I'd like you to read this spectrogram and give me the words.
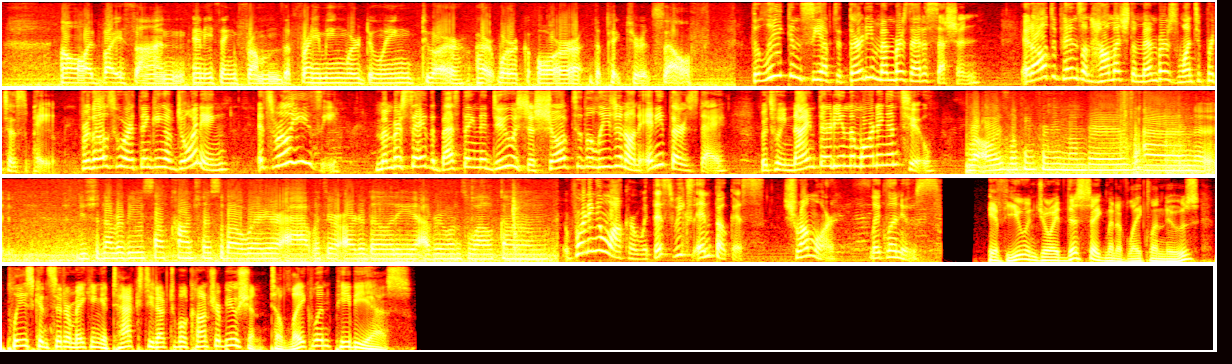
oh, advice on anything from the framing we're doing to our artwork or the picture itself. The league can see up to 30 members at a session. It all depends on how much the members want to participate. For those who are thinking of joining, it's really easy. Members say the best thing to do is just show up to the Legion on any Thursday between 9:30 in the morning and 2. We're always looking for new members and you should never be self-conscious about where you're at with your art ability. Everyone's welcome. Reporting in Walker with this week's In Focus, Sherelle Moore, Lakeland News. If you enjoyed this segment of Lakeland News, please consider making a tax-deductible contribution to Lakeland PBS.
